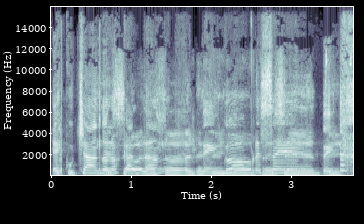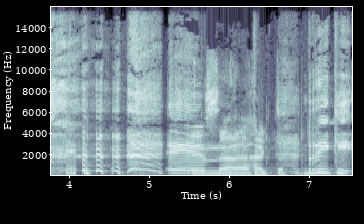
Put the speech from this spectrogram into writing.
escuchándolos De sol a cantando. sol te tengo presente. Em, Exacto. Ricky,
